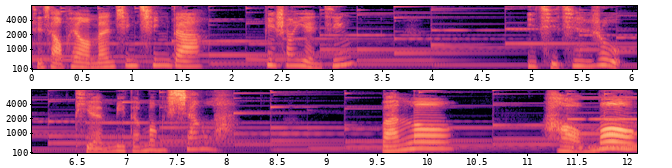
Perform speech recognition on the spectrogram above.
请小朋友们轻轻的闭上眼睛。一起进入甜蜜的梦乡啦！完喽，好梦。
